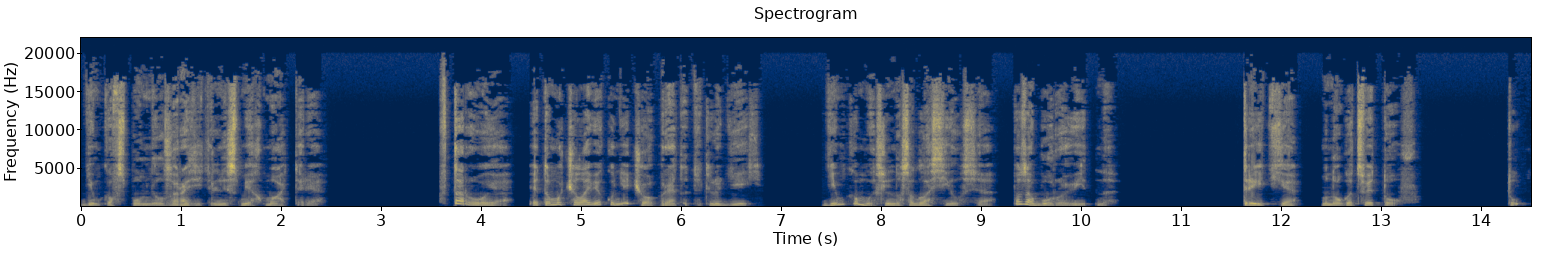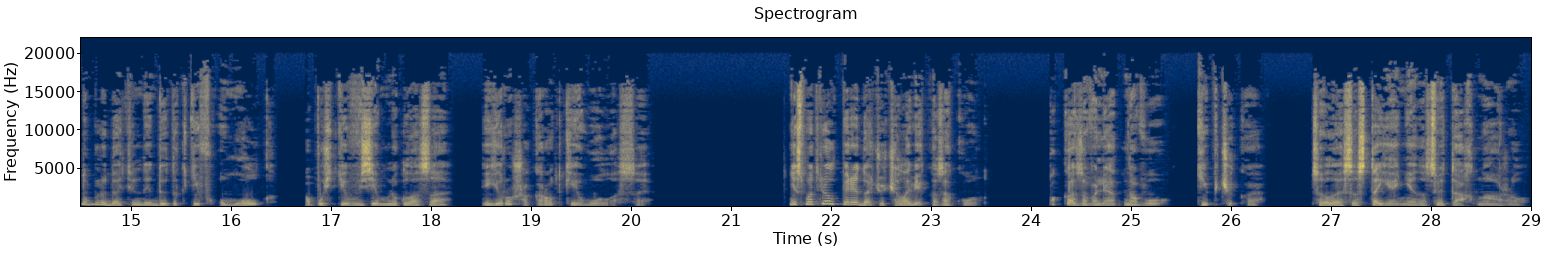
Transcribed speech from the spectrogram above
Димка вспомнил заразительный смех матери. Второе. Этому человеку нечего прятать от людей. Димка мысленно согласился. По забору видно. Третье. Много цветов. Тут наблюдательный детектив умолк, опустив в землю глаза и ероша короткие волосы. Не смотрел передачу «Человека-закон». Показывали одного, типчика. Целое состояние на цветах нажил.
